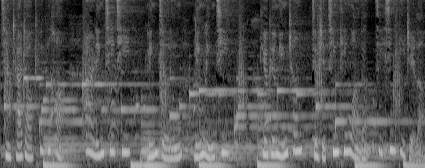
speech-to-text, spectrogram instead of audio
请查找 QQ 号二零七七零九零零零七，QQ 名称就是倾听网的最新地址了。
